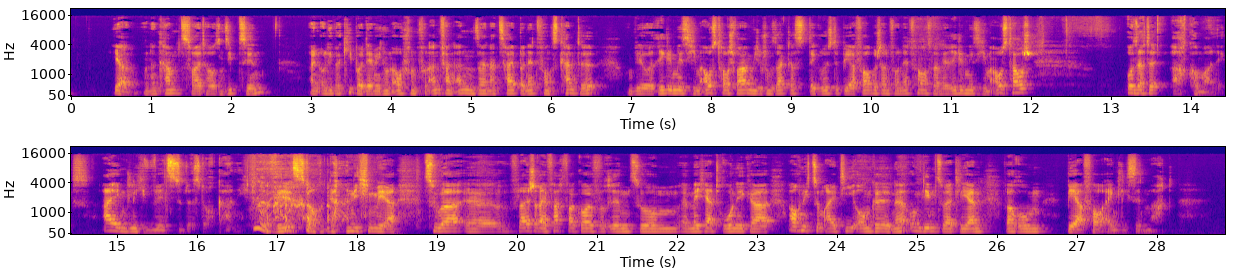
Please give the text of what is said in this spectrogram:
ja, und dann kam 2017 ein Oliver Keeper, der mich nun auch schon von Anfang an seiner Zeit bei Netfonds kannte und wir regelmäßig im Austausch waren, wie du schon gesagt hast, der größte BAV-Bestand von Netfonds, waren wir regelmäßig im Austausch und sagte, ach komm Alex, eigentlich willst du das doch gar nicht. Du willst doch gar nicht mehr zur äh, Fleischerei-Fachverkäuferin, zum äh, Mechatroniker, auch nicht zum IT-Onkel, ne, um dem zu erklären, warum BAV eigentlich Sinn macht.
